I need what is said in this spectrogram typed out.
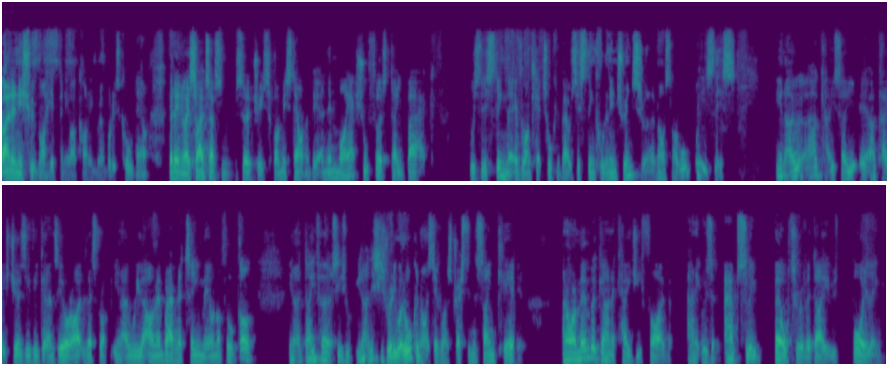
I had an issue with my hip anyway. I can't even remember what it's called now. But anyway, so I had to have some surgery. So I missed out on a bit. And then my actual first day back was this thing that everyone kept talking about. Was this thing called an interinsular? And I was like, well, what is this? You know, okay, so okay, it's Jersey v Guernsey. All right, let's rock. You know, we. I remember having a team meal, and I thought, God, you know, Dave Hurst, he's, you know, this is really well organised. Everyone's dressed in the same kit. And I remember going to KG5 and it was an absolute belter of a day. It was boiling.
